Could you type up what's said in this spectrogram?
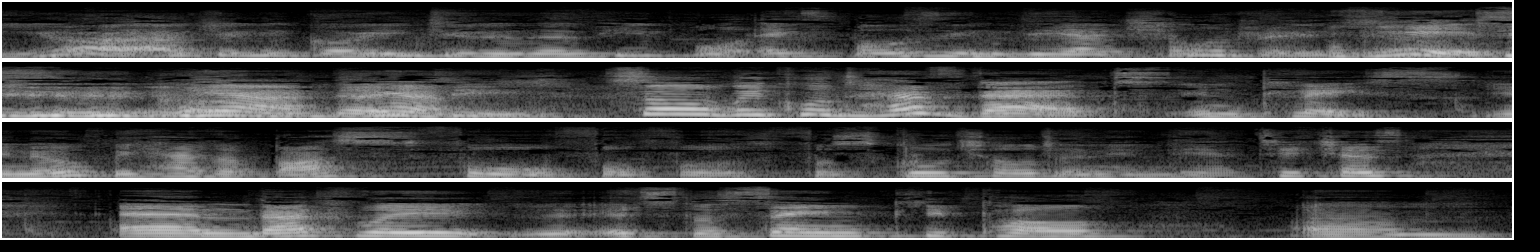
you are actually going to the people exposing their children Yes. to yeah, yeah. COVID-19. So we could have that in place. You know, we have a bus for, for, for, for school children and their teachers. And that way it's the same people. Um,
